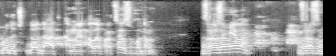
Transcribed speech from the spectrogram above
будуть, додатками, але про це згодом. Зрозуміло? Зрозуміло.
